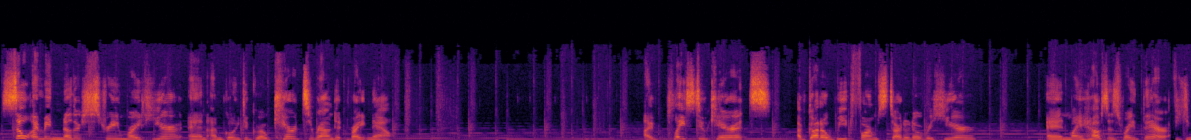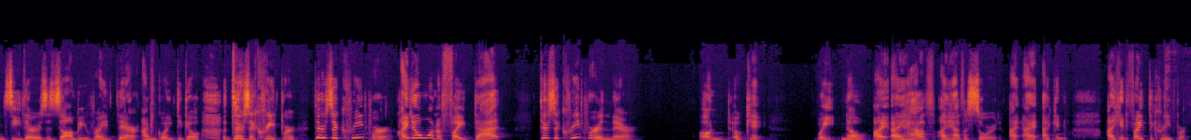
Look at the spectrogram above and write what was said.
So I made another stream right here, and I'm going to grow carrots around it right now. I've placed two carrots. I've got a wheat farm started over here. And my house is right there. If you can see there is a zombie right there, I'm going to go, oh, there's a creeper! There's a creeper! I don't want to fight that! There's a creeper in there! Oh, okay. Wait, no, I, I have I have a sword. I, I, I can I can fight the creeper.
